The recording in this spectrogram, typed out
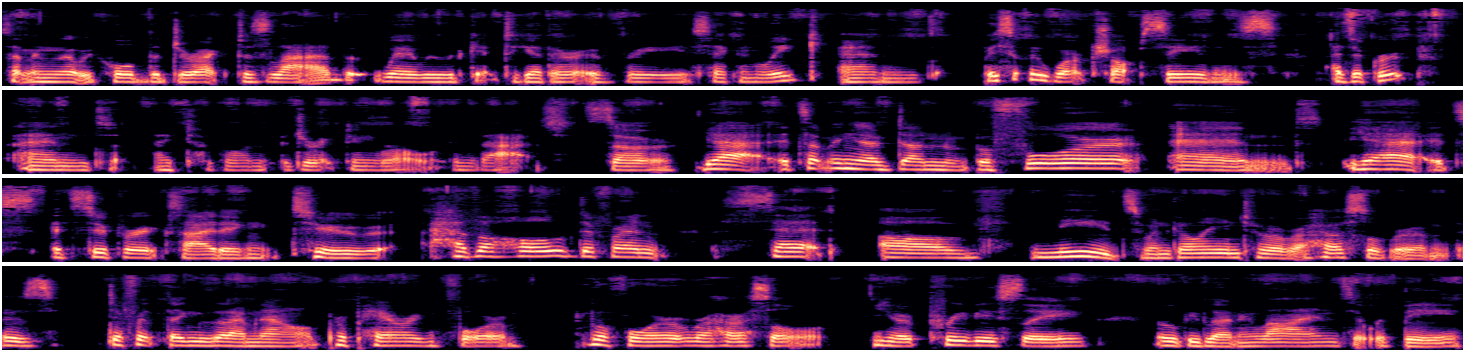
something that we called the directors lab where we would get together every second week and basically workshop scenes as a group and I took on a directing role in that. So yeah, it's something I've done before and yeah, it's, it's super exciting to have a whole different set of needs when going into a rehearsal room. There's different things that I'm now preparing for before rehearsal. You know, previously it would be learning lines. It would be,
